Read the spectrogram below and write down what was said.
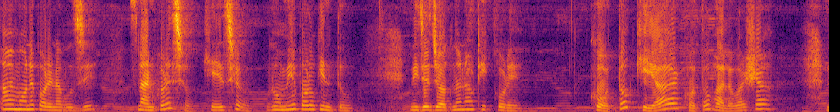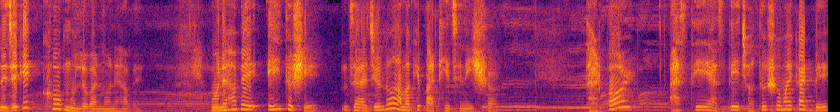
আমি মনে পড়ে না বুঝি। স্নান করেছ? খেয়েছো? ঘুমিয়ে পড়ো কিন্তু। নিজের যত্ন নাও ঠিক করে। কত কেয়ার, কত ভালোবাসা। নিজেকে খুব মূল্যবান মনে হবে। মনে হবে, এই তো সে, যার জন্য আমাকে পাঠিয়েছেন ঈশ্বর। তারপর আস্তে আস্তে যত সময় কাটবে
